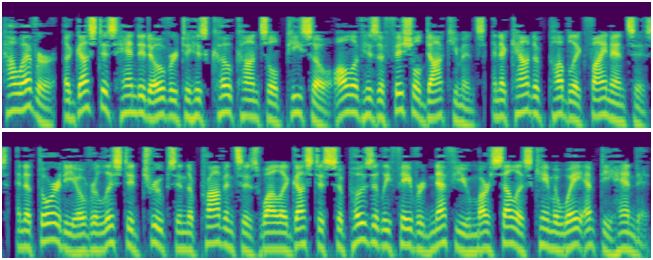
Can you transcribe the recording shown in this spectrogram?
However, Augustus handed over to his co-consul Piso all of his official documents, an account of public finances, and authority over listed troops in the provinces while Augustus' supposedly favored nephew Marcellus came away empty-handed.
